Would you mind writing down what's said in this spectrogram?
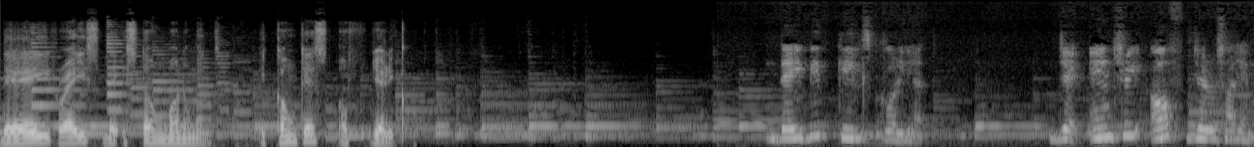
They raise the stone monument, the conquest of Jericho. David kills Goliath. The entry of Jerusalem.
